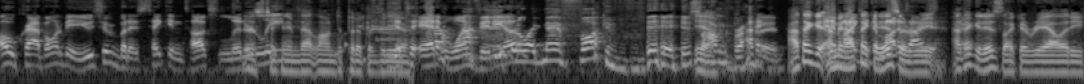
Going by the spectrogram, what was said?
oh crap i want to be a youtuber but it's taking tux It's literally taking him that long to put up a video. to edit one They're video like, man, fuck this. Yeah. I'm Right. I think. It, I mean, I might think it is a. Re- demonetized, I think it is like a reality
